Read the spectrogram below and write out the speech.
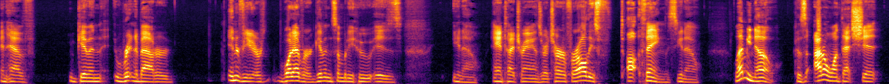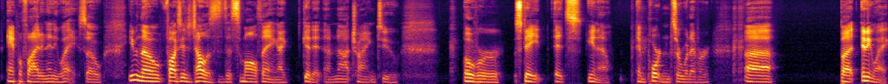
and have given written about or interviewed or whatever, given somebody who is you know, anti-trans or a TERF for all these uh, things, you know, let me know because I don't want that shit amplified in any way. So even though Foxy Digitalis is a small thing, I get it. I'm not trying to overstate its you know importance or whatever. Uh, but anyway,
